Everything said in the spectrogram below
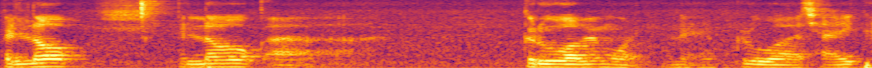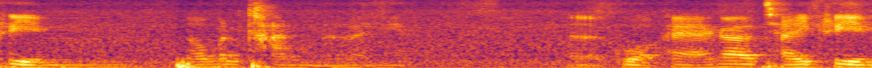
เป็นโรคเป็นโรคกลัวไปหมดนะครับกลัวใช้ครีมแล้วมันคันอะไรเงี้ยกลัวแพ้ก็ใช้ครีม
